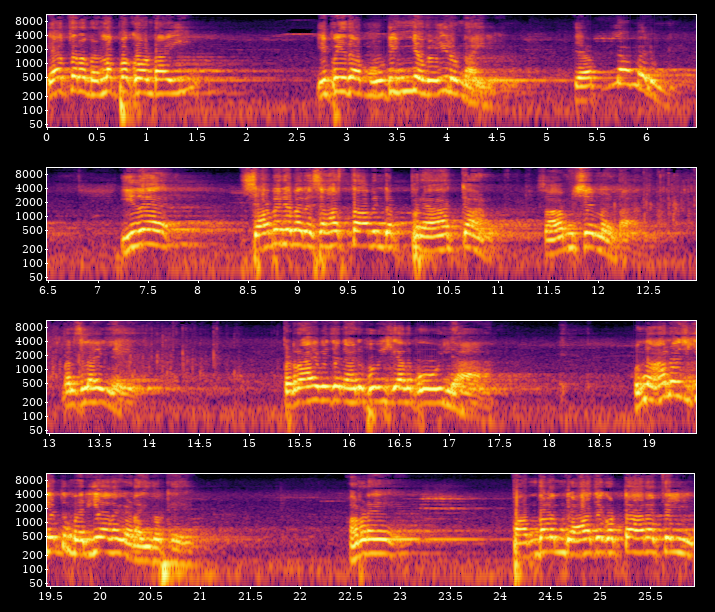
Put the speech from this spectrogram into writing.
എത്ര വെള്ളപ്പൊക്കം ഉണ്ടായി? ഇപ്പൊ ഇത് മുടിഞ്ഞ വെയിലുണ്ടായിരുന്നു എല്ലാം വരും. ഇത് ശബരിമല ശാസ്താവിന്റെ പ്രാക്കാണ്. സംശയം വേണ്ട. മനസ്സിലായില്ലേ? പിണറായി വിജയൻ അനുഭവിക്കാതെ പോവില്ല. ഒന്ന് ആലോചിക്കത്ത് മര്യാദ കേട ഇതൊക്കെ? അവിടെ പന്തളം രാജകൊട്ടാരത്തിൽ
